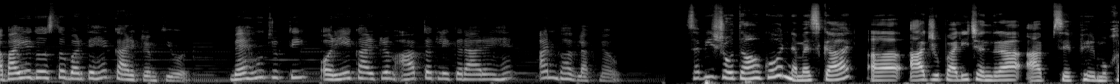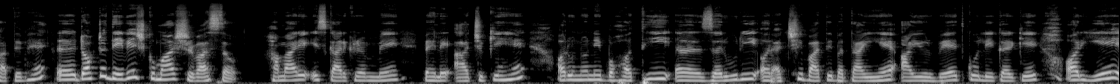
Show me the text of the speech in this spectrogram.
अब आइए दोस्तों बढ़ते हैं कार्यक्रम की ओर। मैं हूँ तृप्ति और ये कार्यक्रम आप तक लेकर आ रहे हैं अनुभव लखनऊ। सभी श्रोताओं को नमस्कार। आज रूपाली चंद्रा आपसे फिर मुखातिब है। डॉक्टर देवेश कुमार श्रीवास्तव हमारे इस कार्यक्रम में पहले आ चुके हैं और उन्होंने बहुत ही ज़रूरी और अच्छी बातें बताई हैं आयुर्वेद को लेकर के और ये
